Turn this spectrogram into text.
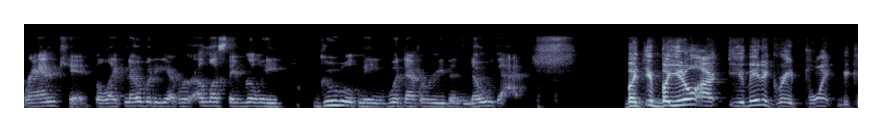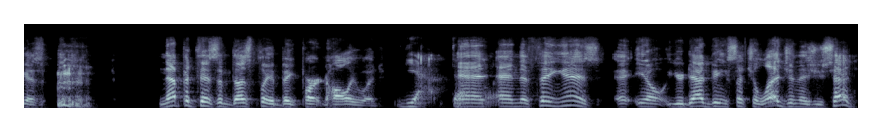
grandkid but like nobody ever unless they really googled me would never even know that But you, but you know, I- you made a great point because nepotism does play a big part in Hollywood. yeah And definitely. and the thing is, uh, you know, your dad being such a legend, as you said,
